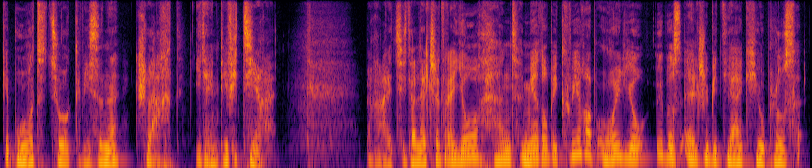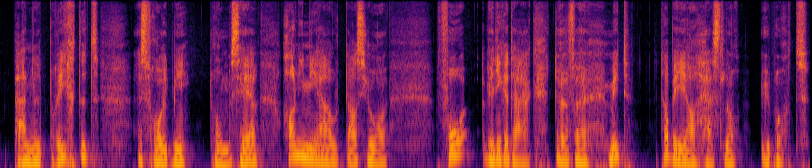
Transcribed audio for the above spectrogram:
Geburt zugewiesenen Geschlecht identifizieren. Bereits in den letzten drei Jahren haben wir hier bei Queer Up Radio über das LGBTIQ Panel berichtet. Es freut mich darum sehr, habe ich mich auch dieses Jahr vor wenigen Tagen dürfen mit Tabea Hessler über das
